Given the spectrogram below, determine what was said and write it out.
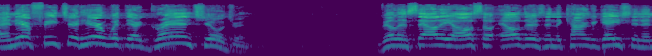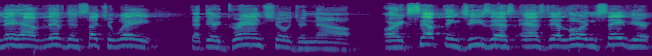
and they're featured here with their grandchildren. Bill and Sally are also elders in the congregation, and they have lived in such a way that their grandchildren now are accepting Jesus as their Lord and Savior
